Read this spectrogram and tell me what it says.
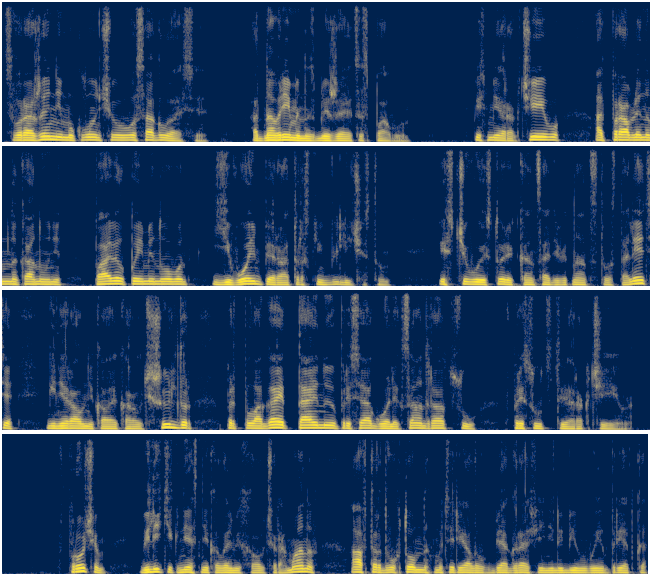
с выражением уклончивого согласия, одновременно сближается с Павлом. В письме Рокчееву, отправленном накануне, Павел поименован его императорским величеством, из чего историк конца XIX столетия генерал Николай Карлович Шильдер предполагает тайную присягу Александра отцу в присутствии Рокчеева. Впрочем, великий князь Николай Михайлович Романов, автор двухтомных материалов к биографии нелюбимого им предка,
